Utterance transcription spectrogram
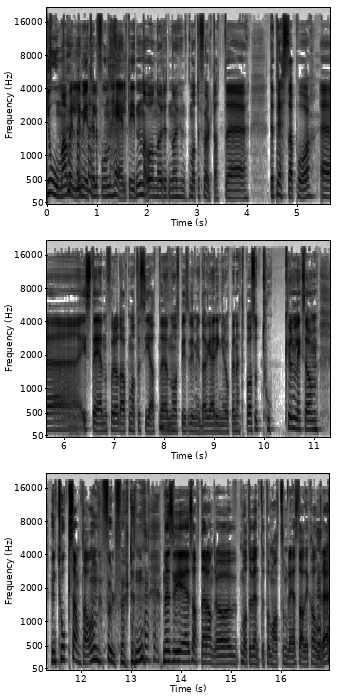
Oh. Meg veldig mye telefonen hele tiden. Og når, når, hun på en måte følte at uh, det pressa på, uh, istedenfor å da på en måte si at uh, nå spiser vi middag, jeg ringer opp igjen etterpå, så tok hun liksom Hun tok samtalen, fullførte den, mens vi satt der andre og på en måte ventet på mat som ble stadig kaldere.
